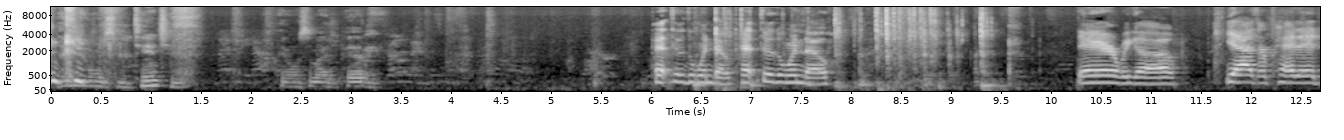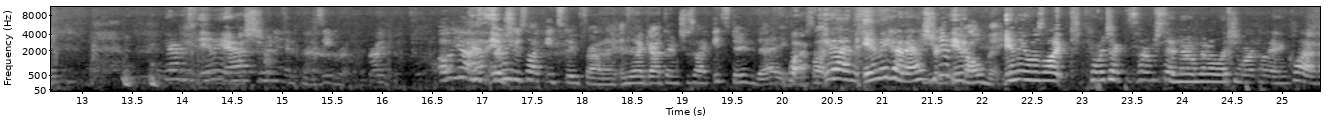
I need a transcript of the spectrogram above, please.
They just want some attention. They want somebody to pet them. Pet through the window. Pet through the window. There we go. Yeah, they're petted. Yeah, because Emmy asked her. Oh yeah, Cause I Emmy- she was like, it's due Friday, and then I got there and she's like, it's due today. And I What? was like, Yeah, and Emmy had asked you her. never Emmy, told me. Emmy was like, "Can we check this home?" She said, "No, I'm gonna let you work on it in class."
